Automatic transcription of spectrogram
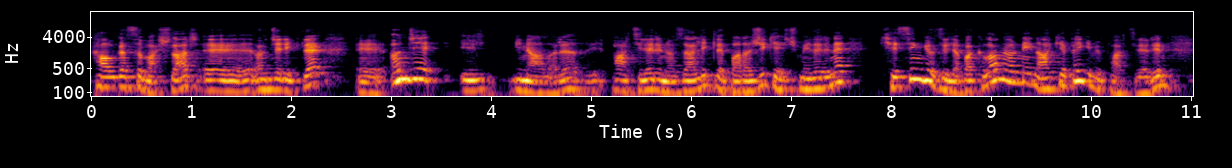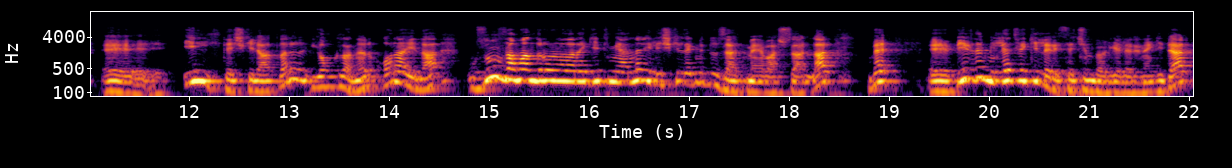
kavgası başlar. E, öncelikle e, önce binaları, partilerin özellikle barajı geçmelerine kesin gözüyle bakılan örneğin AKP gibi partilerin e, il teşkilatları yoklanır. Orayla uzun zamandır oralara gitmeyenler ilişkilerini düzeltmeye başlarlar ve e, bir de milletvekilleri seçim bölgelerine gider.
